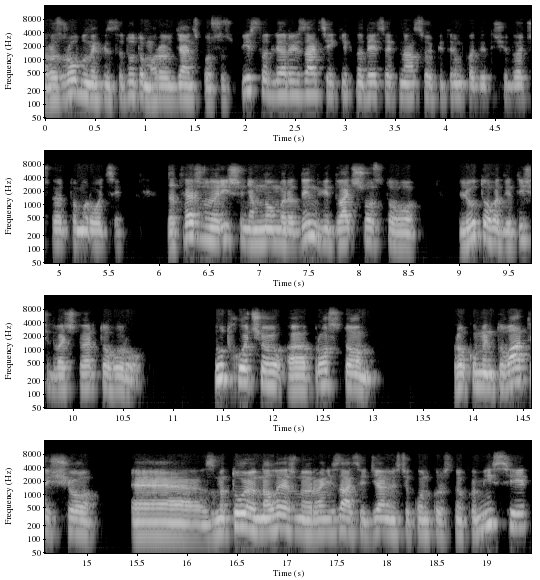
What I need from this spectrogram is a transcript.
розроблених інститутом громадянського суспільства для реалізації яких надається фінансова підтримка у 2024 році, затверджено рішенням номер 1 від 26 лютого 2024 року. Тут хочу е, просто прокоментувати, що е, з метою належної організації діяльності конкурсної комісії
